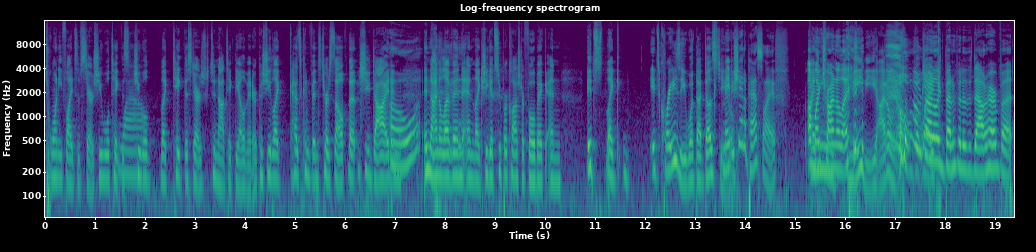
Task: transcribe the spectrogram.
20 flights of stairs. She will take this she Wow. will like take the stairs to not take the elevator cuz she like has convinced herself that she died in Oh, in 9/11 and like she gets super claustrophobic and it's like it's crazy what that does to you. maybe she had a past life. I'm I like trying to like maybe I don't know. I'm trying to like, like benefit of the doubt her, but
